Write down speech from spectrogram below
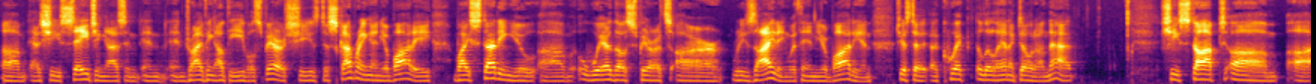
um, as she's saging us and, and and driving out the evil spirits, she's discovering in your body by studying you um, where those spirits are residing within your body. And just a, a quick little anecdote on that she stopped um, uh,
